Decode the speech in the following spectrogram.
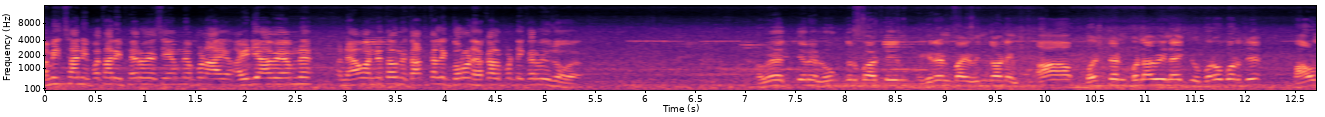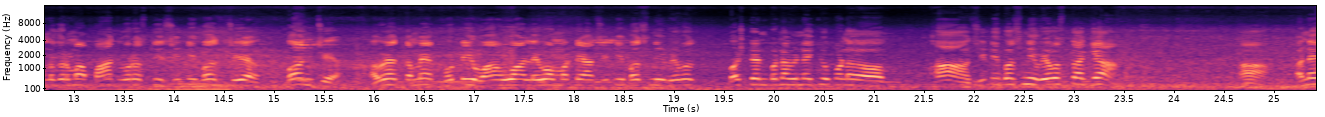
અમિત શાહની પથારી ફેરવે છે, એમને પણ આ આઈડિયા આવે એમને અને આવા નેતાઓને તાત્કાલિક ધોરણે હકાલપટ્ટી કરવી જોઈએ. હવે અત્યારે લોક દરબાર ટીમ હિરેનભાઈ વિંદાણી આ બસ સ્ટેન્ડ બનાવી નાખ્યું, બરોબર છે? ભાવનગરમાં પાંચ વર્ષથી સિટી બસ છે, બંધ છે. હવે તમે ખોટી વાહ લેવા માટે આ સિટી બસની વ્યવસ્થા બસ સ્ટેન્ડ બનાવી નાખ્યું, પણ આ સિટી બસની વ્યવસ્થા ક્યાં? હા. અને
